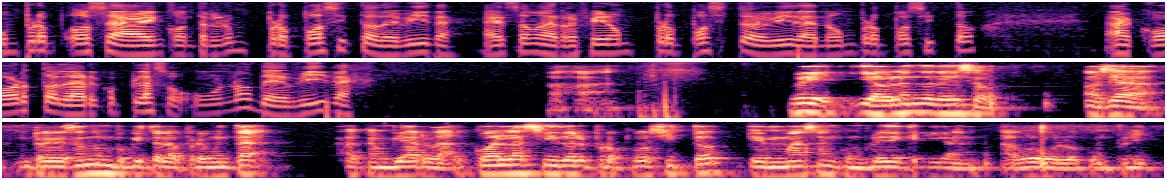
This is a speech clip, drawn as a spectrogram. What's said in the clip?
Un pro- o sea, encontrar un propósito de vida. A eso me refiero, un propósito de vida, no un propósito a corto o largo plazo, uno de vida. Ajá. Güey, y hablando de eso, o sea, regresando un poquito a la pregunta, a cambiarla, ¿cuál ha sido el propósito que más han cumplido y que digan, a huevo, lo cumplí?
